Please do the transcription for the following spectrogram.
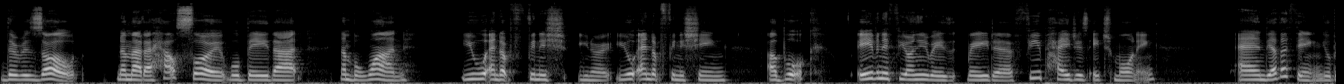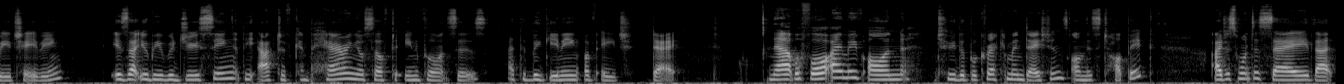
the result, no matter how slow, will be that number one, you will end up finish, you know, you'll end up finishing a book, even if you only read, read a few pages each morning. And the other thing you'll be achieving is that you'll be reducing the act of comparing yourself to influences at the beginning of each day. Now, before I move on to the book recommendations on this topic, I just want to say that,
